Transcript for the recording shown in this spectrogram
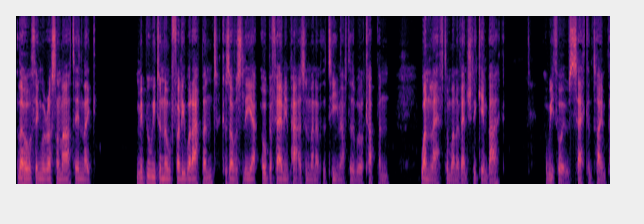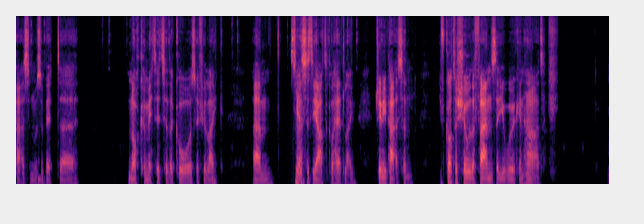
the whole thing with Russell Martin, like maybe we don't know fully what happened because obviously uh, Obafemi and Paterson went out with the team after the World Cup and one left and one eventually came back. We thought it was second time Paterson was a bit uh, not committed to the cause, if you like. Um, so Yeah. this is the article headline: Jimmy Paterson, you've got to show the fans that you're working hard.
